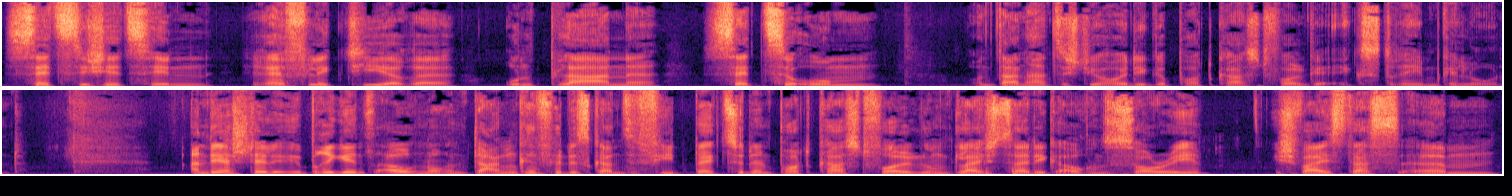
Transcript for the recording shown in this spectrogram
setz dich jetzt hin, reflektiere und plane, setze um und dann hat sich die heutige Podcast-Folge extrem gelohnt. An der Stelle übrigens auch noch ein Danke für das ganze Feedback zu den Podcast-Folgen und gleichzeitig auch ein Sorry. Ich weiß, dass ähm,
